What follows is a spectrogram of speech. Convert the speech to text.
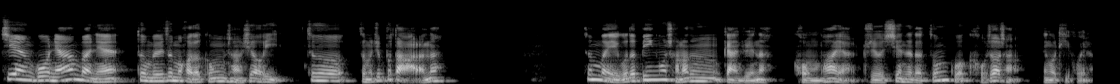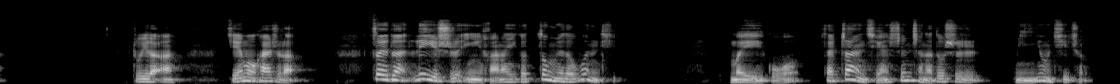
建国两百年都没有这么好的工厂效益，这个怎么就不打了呢？这美国的兵工厂那种感觉呢，恐怕呀，只有现在的中国口罩厂能够体会了。注意了啊，节目开始了。这一段历史隐含了一个重要的问题：美国在战前生产的都是民用汽车，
